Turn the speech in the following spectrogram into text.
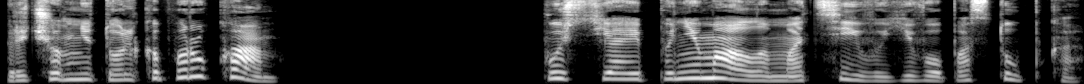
причем не только по рукам. Пусть я и понимала мотивы его поступка.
